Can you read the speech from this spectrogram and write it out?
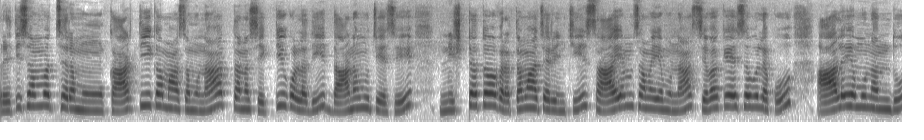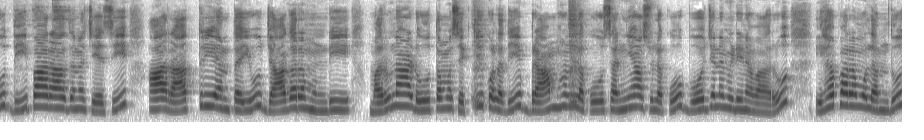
ప్రతి సంవత్సరము కార్తీక మాసమున తన శక్తి కొలది దానము చేసి నిష్ఠతో వ్రతమాచరించి సాయం సమయమున శివకేశవులకు ఆలయమునందు దీపారాధన చేసి ఆ రాత్రి అంతయు జాగరముండి మరునాడు తమ శక్తి కొలది బ్రాహ్మణులకు సన్యాసులకు భోజనమిడిన వారు ఇహపరములందు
